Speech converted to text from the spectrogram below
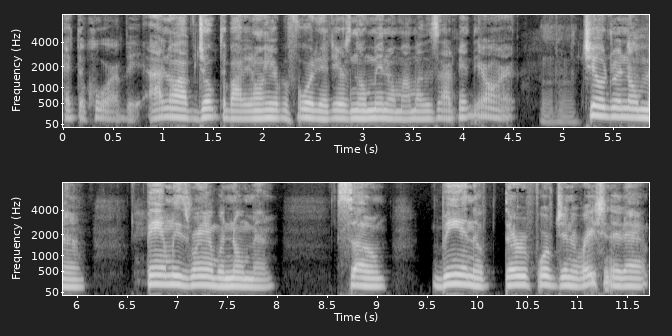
at the core of it. I know I've joked about it on here before that there's no men on my mother's side. There aren't. Children, no men families ran with no men. So being the third, fourth generation of that,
